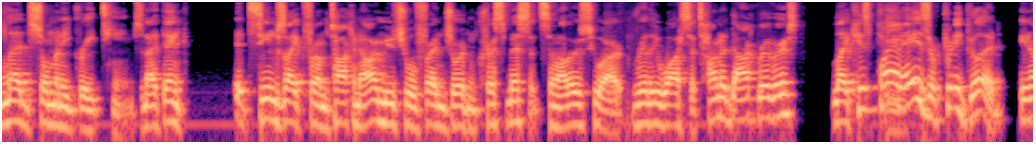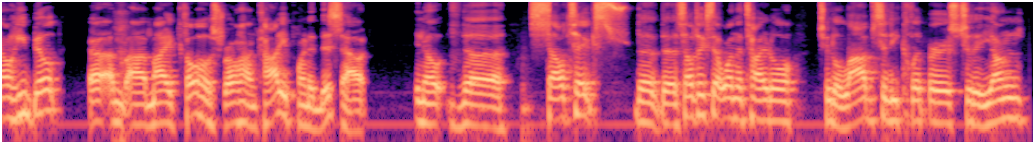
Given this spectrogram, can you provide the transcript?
led so many great teams, and I think it seems like from talking to our mutual friend Jordan Christmas and some others who are really watched a ton of Doc Rivers, Like his plan A's are pretty good. You know, he built. Uh, um, uh, my co-host Rohan Kadi pointed this out. You know, the Celtics, the the Celtics that won the title, to the Lob City Clippers, to the young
